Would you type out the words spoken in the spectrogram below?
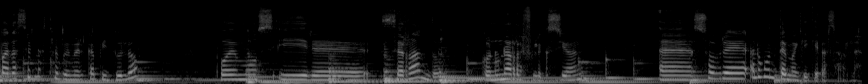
para hacer nuestro primer capítulo podemos ir eh, cerrando con una reflexión eh, sobre algún tema que quieras hablar.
